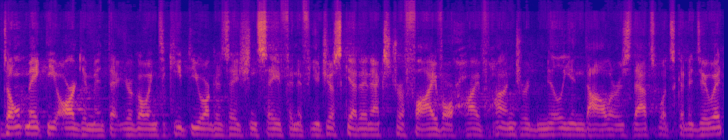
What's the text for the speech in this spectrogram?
Don't make the argument that you're going to keep the organization safe, and if you just get an extra five or five hundred million dollars, that's what's going to do it.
